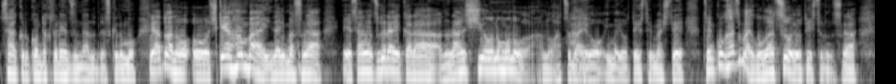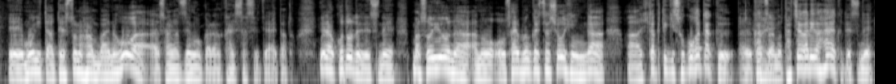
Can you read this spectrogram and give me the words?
サークルコンタクトレンズになるんですけども、で、あとあの、試験販売になりますが、えー、3月ぐらいから、あの、卵子用のものを、あの、発売を今予定していまして、全国発売5月を予定してるんですが、えー、モニターテストの販売の方は3月前後から開始させていただいたというようなことでですね、まあそういうような、あの、細分化した商品が、あ比較的底堅く、かつ、あの、立ち上がりが早くですね、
